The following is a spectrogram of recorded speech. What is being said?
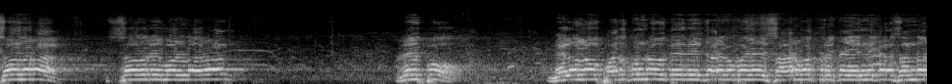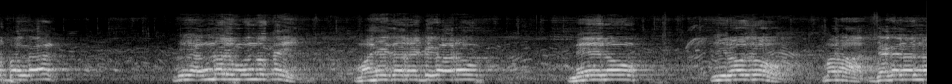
సోదర సోదరి రేపు నెలలో పదకొండవ తేదీ జరగబోయే సార్వత్రిక ఎన్నికల సందర్భంగా మీ అందరి ముందుకై మహేందర్ రెడ్డి గారు నేను ఈరోజు మన జగనన్న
